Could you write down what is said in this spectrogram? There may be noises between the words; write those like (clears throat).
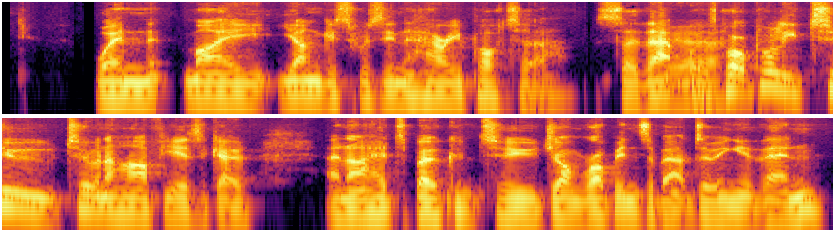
when my youngest was in Harry Potter. So that Yeah. was probably two two and a half years ago, and I had spoken to Jon Robyns about doing it then,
